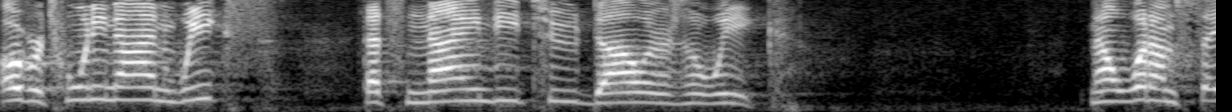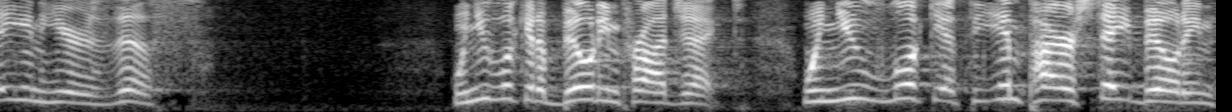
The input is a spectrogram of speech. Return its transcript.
Over 29 weeks, that's $92 a week. Now, what I'm saying here is this. When you look at a building project, when you look at the Empire State Building,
